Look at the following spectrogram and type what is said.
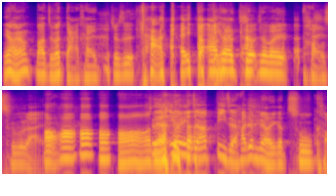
因为好像把嘴巴打开，就是打开阿打开就就会跑出来。哦哦哦哦哦，就这样是因为你只要闭着，他就没有一个出口。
